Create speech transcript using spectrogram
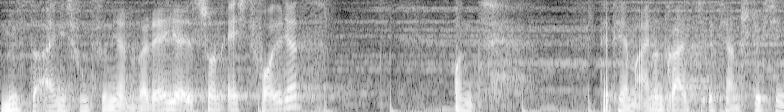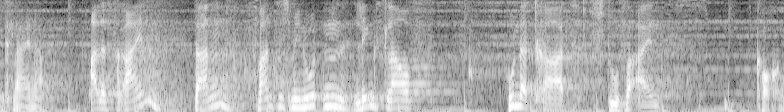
müsste eigentlich funktionieren, weil der hier ist schon echt voll jetzt und der TM31 ist ja ein Stückchen kleiner. Alles rein, dann 20 Minuten Linkslauf 100 Grad Stufe 1 kochen.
